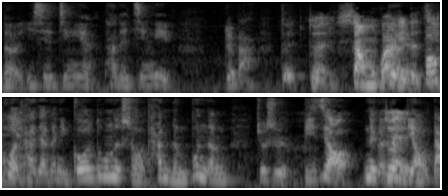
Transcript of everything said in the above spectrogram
的一些经验，他的经历。对吧？对对，项目管理的包括他在跟你沟通的时候，他能不能就是比较那个的表达，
